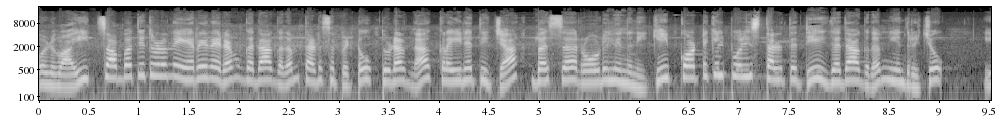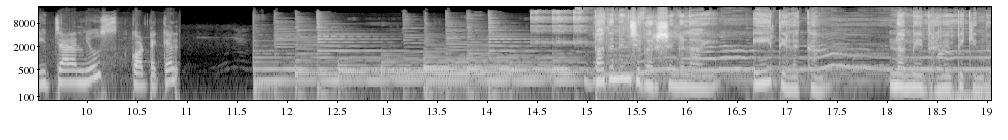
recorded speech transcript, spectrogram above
ഒഴിവായി. സംഭവത്തെ തുടർന്ന് ഏറെ നേരം ഗതാഗതം തടസ്സപ്പെട്ടു. തുടർന്ന് ക്രെയിനെത്തിച്ച ബസ് റോഡിൽ നിന്ന് നീക്കി. കോട്ടക്കൽ പോലീസ് സ്ഥലത്തെത്തി ഗതാഗതം നിയന്ത്രിച്ചു. ഈ ചാനൽ ന്യൂസ് കോട്ടക്കൽ. പതിനഞ്ച് വർഷങ്ങളായി ഈ തിളക്കം നമ്മെ ഭ്രമിപ്പിക്കുന്നു.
